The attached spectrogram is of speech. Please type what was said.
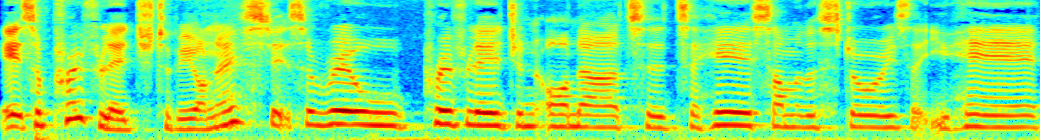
It's a privilege, to be honest. It's a real privilege and honour to, to hear some of the stories that you hear.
